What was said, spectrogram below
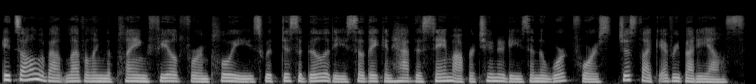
It's all about leveling the playing field for employees with disabilities so they can have the same opportunities in the workforce just like everybody else.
